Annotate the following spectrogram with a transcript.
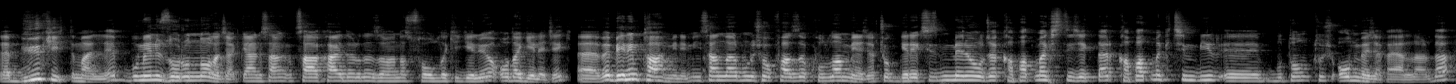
e, büyük ihtimalle bu menü zorunlu olacak. Yani sen sağa kaydırdığın zaman nasıl soldaki geliyor o da gelecek. E, ve benim tahminim insanlar bunu çok fazla kullanmayacak. Çok gereksiz bir menü olacak. Kapatmak isteyecekler. Kapatmak için bir e, buton tuş olmayacak ayarlarda.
